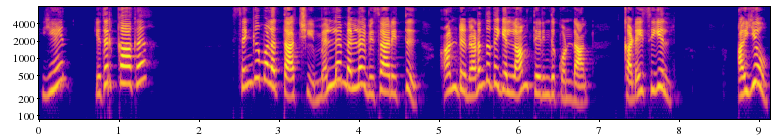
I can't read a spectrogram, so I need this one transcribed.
ஏன்? எதற்காக? செங்கமலத்தாச்சி மெல்ல மெல்ல விசாரித்து அன்று நடந்ததையெல்லாம் தெரிந்து கொண்டாள். கடைசியில் ஐயோ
